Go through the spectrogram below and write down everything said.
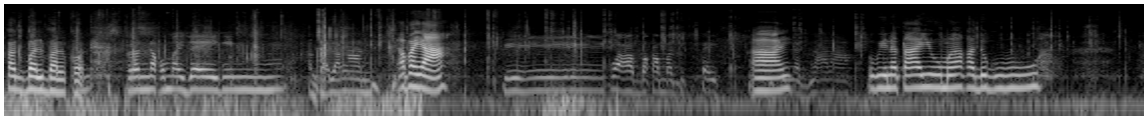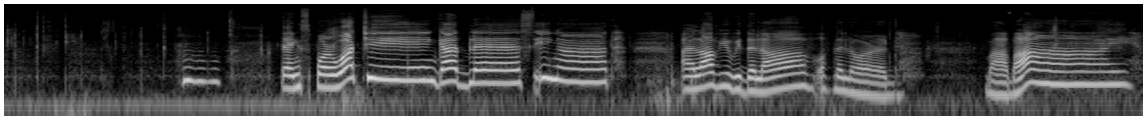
pagbalbal ko. Espra na kumay day ngim agalangan. Apa ya? Kay kwa baka mag-space. Ay, Nagnana. uwi na tayo mga kadugo. Thanks for watching. God bless. Ingat. I love you with the love of the Lord. Bye-bye.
